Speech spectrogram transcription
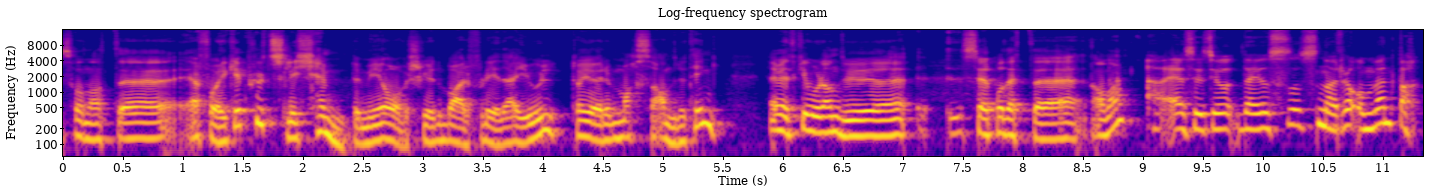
sånn at eh, jeg får ikke plutselig kjempemye overskudd bare fordi det er jul, til å gjøre masse andre ting. Jeg vet ikke hvordan du eh, ser på dette, Anna? Jeg synes jo, Det er jo snarere omvendt. da.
